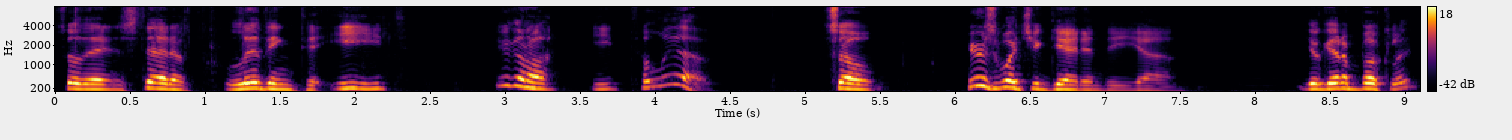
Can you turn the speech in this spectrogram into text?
so that instead of living to eat, you're going to eat to live. So here's what you get in the uh, you'll get a booklet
